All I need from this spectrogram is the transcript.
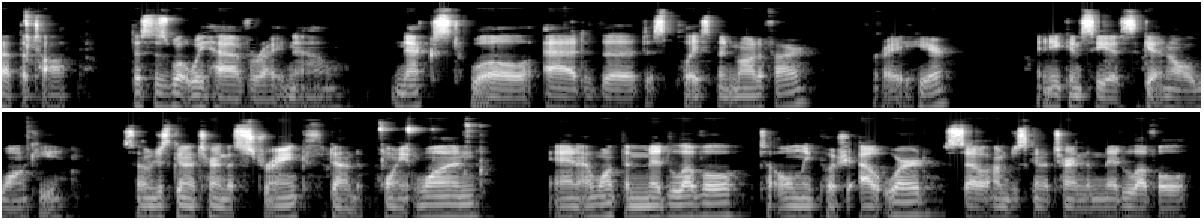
at the top. This is what we have right now. Next, we'll add the displacement modifier right here. And you can see it's getting all wonky. So I'm just going to turn the strength down to 0.1. And I want the mid-level to only push outward. So I'm just going to turn the mid-level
